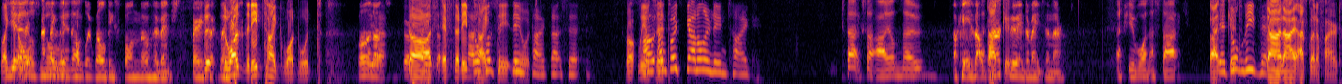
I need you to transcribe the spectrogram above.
Like in Yeah, there's I no think way they they'll- probably will despawn though eventually, very the, quickly. the one the name tag one won't. Yeah, not? No, if, if they're name Oh, tagged, they, they name don't. tag, that's it. Well, Leon I'll, I'm going to get another name tag. Stacks of iron now. Okay, is that one That's or good. two endermites in there? If you want a stack. That's yeah, good. don't leave it. Nah, nah, I've got enough fired.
